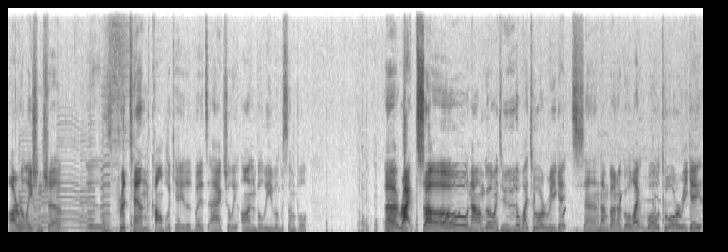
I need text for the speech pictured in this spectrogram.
Our relationship is pretend complicated, but it's actually unbelievably simple. Uh, right, so now I'm going to the White Torii Gate, and I'm gonna go like, whoa, Torii Gate.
